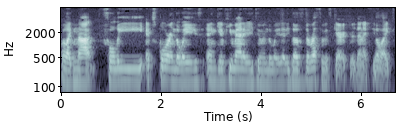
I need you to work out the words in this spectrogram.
or like not fully explore in the ways and give humanity to in the way that he does the rest of his characters. And I feel like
